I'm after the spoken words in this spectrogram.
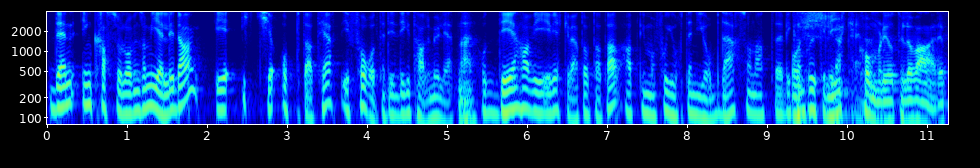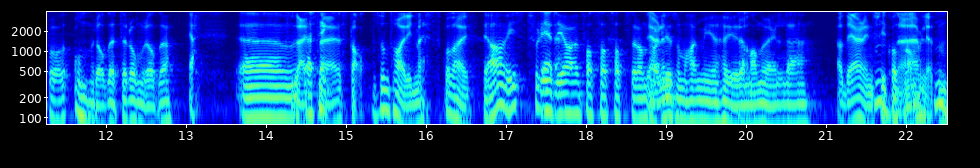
den inkassoloven som gjelder i dag, er ikke oppdatert i forhold til de digitale mulighetene. Nei. Og det har vi i Virke vært opptatt av, at vi må få gjort en jobb der. sånn at eh, vi kan og bruke de. Og slik kommer det jo til å være på område etter område. Ja. Uh, så det er tenker, staten som tar inn mest på det her? Ja visst, fordi de har fastsatt satser antagelig som har mye høyere ja. manuell eh, Ja, det er den skitne hemmeligheten.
